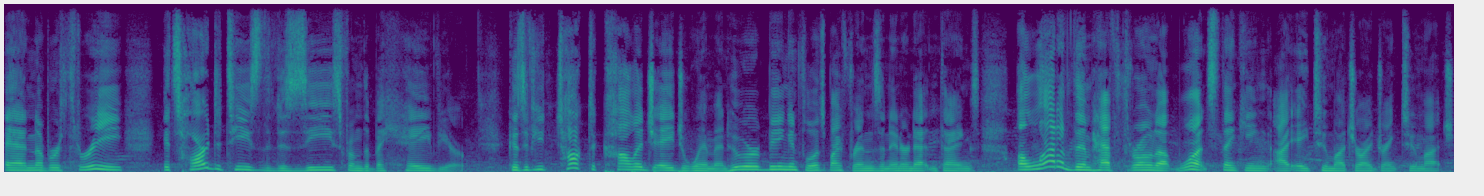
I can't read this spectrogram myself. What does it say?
and number three, it's hard to tease the disease from the behavior. Because if you talk to college age women who are being influenced by friends and internet and things, a lot of them have thrown up once thinking I ate too much or I drank too much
